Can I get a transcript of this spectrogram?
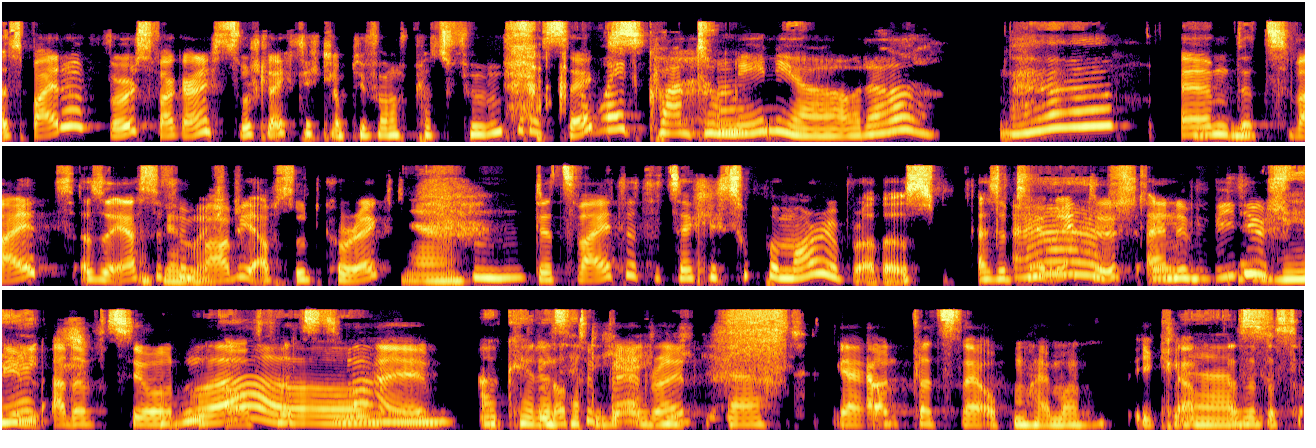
Spider-Verse war gar nicht so schlecht. Ich glaube, die waren auf Platz 5 oder 6. Oh, wait, Quantumania, oder? Ah, ähm, Mhm. Der zweite, also erste Film wurscht. Barbie, absolut korrekt. Ja. Mhm. Der zweite tatsächlich Super Mario Brothers. Also theoretisch stimmt. eine Videospieladaption auf Platz Wow. zwei. Okay, das Not hätte ich bad, right? nicht gedacht. Ja, und Platz drei Oppenheimer. Eh klar. Ja, also das-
